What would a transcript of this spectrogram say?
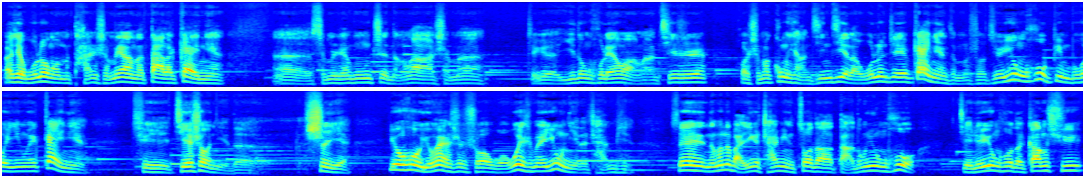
而且无论我们谈什么样的大的概念，呃，什么人工智能啦，什么这个移动互联网了，其实或什么共享经济了，无论这些概念怎么说，就是用户并不会因为概念去接受你的事业。用户永远是说：“我为什么要用你的产品？”所以，能不能把一个产品做到打动用户、解决用户的刚需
